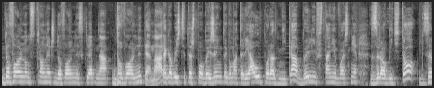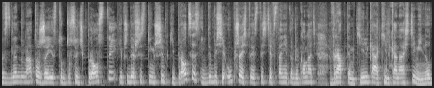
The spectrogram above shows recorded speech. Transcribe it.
dowolną stronę czy dowolny sklep na dowolny temat, tak abyście też po obejrzeniu tego materiału, poradnika, byli w stanie właśnie zrobić to, ze względu na to, że jest to dosyć prosty i przede wszystkim szybki proces i gdyby się uprzeć, to jesteście w stanie to wykonać w raptem kilka, kilkanaście minut.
